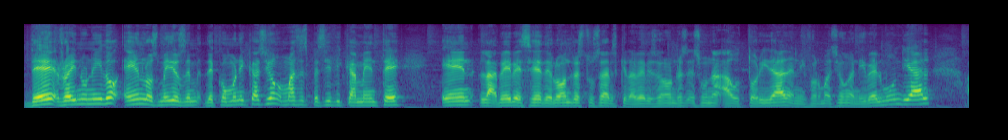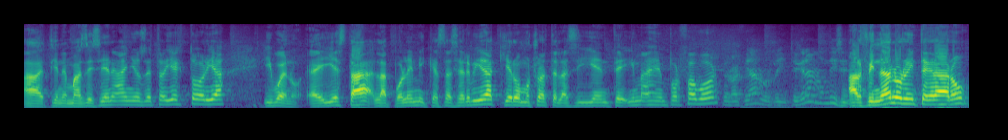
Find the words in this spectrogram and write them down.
de Reino Unido en los medios de, de comunicación, más específicamente en la BBC de Londres. Tú sabes que la BBC de Londres es una autoridad en la información a nivel mundial, ah, tiene más de 100 años de trayectoria y bueno, ahí está, la polémica está servida. Quiero mostrarte la siguiente imagen, por favor. Pero al final lo reintegraron, dicen. Al final lo reintegraron,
